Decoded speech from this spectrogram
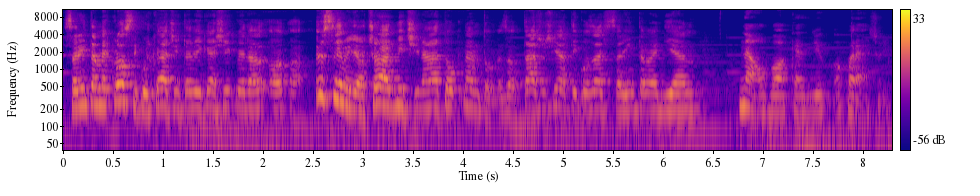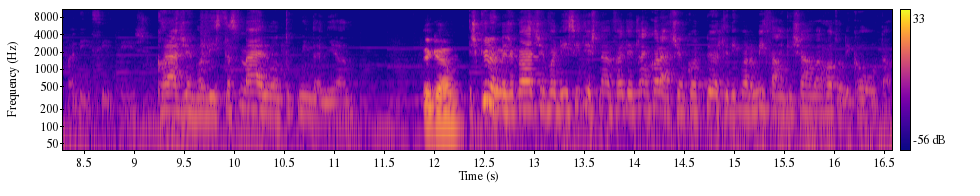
Szerintem egy klasszikus karácsonyi tevékenység például a, a, összejön ugye a család, mit csináltok, nem tudom, ez a társas játékozás szerintem egy ilyen Ne avval kezdjük a karácsonyfa díszítést. karácsonyfa díszt, ezt már elmondtuk mindannyian. Igen. És különböző karácsonyfa díszítés nem feltétlen karácsonykor történik, mert a mi fánk is áll már 6 óta.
